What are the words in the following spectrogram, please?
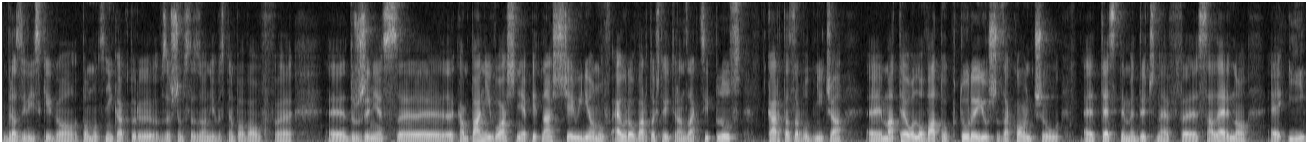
brazylijskiego pomocnika, który w zeszłym sezonie występował w drużynie z kampanii właśnie 15 milionów euro wartość tej transakcji plus karta zawodnicza E, Matteo Lovato, który już zakończył e, testy medyczne w Salerno e, i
